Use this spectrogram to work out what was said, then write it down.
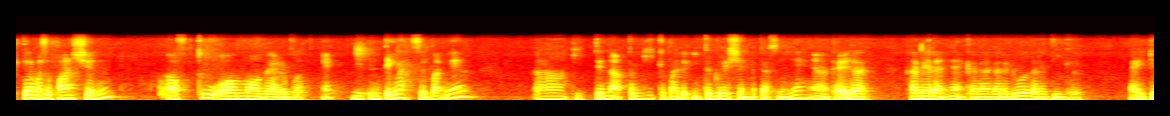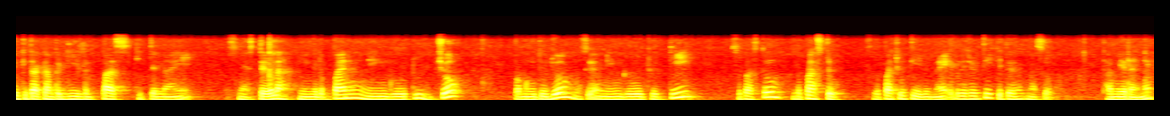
kita masuk function of two or more variable. Eh ini pentinglah sebabnya uh, kita nak pergi kepada integration lepas ni eh. Uh, kaedah kameran eh. Kameran kada dua kada tiga. Eh, itu kita akan pergi lepas kita naik semester lah. Minggu depan minggu tujuh lepas minggu tujuh maksudnya minggu cuti selepas tu lepas tu. Selepas cuti naik pada cuti kita masuk kameran eh.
